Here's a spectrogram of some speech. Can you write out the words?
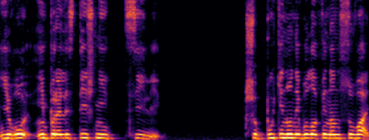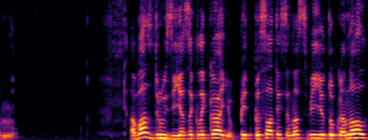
його імперіалістичні цілі. Щоб Путіну не було фінансування. А вас, друзі, я закликаю підписатися на свій YouTube канал,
